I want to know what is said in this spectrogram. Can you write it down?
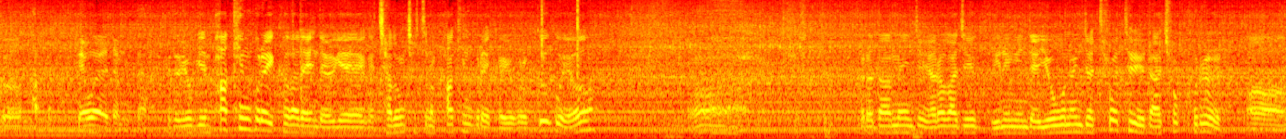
그 바- 배워야 됩니다. 그래서 여기는 파킹 브레이크가 되는데 여기 그 자동차처럼 파킹 브레이크 이걸 끄고요. 어, 그러 다음에 이제 여러 가지 기능인데 요거는 이제 트로틀이라 초크를 어,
